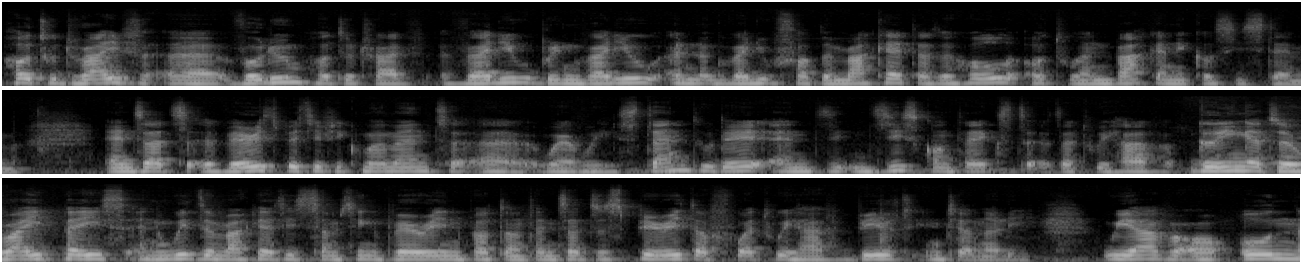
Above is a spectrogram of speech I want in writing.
how to drive uh, volume, how to drive value, bring value, unlock value for the market as a whole, how to embark an ecosystem. And that's a very specific moment uh, where we stand today. And in this context that we have going at the right pace and with the market is something very important. And that's the spirit spirit of what we have built internally. We have our own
